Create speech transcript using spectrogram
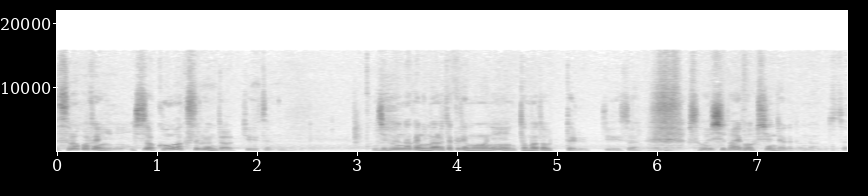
そのことに一度困惑するんだっていうさ。自分の中に生まれてくるものに戸惑ってるっていうさ。そういう芝居が欲しいんだけどなってさ。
